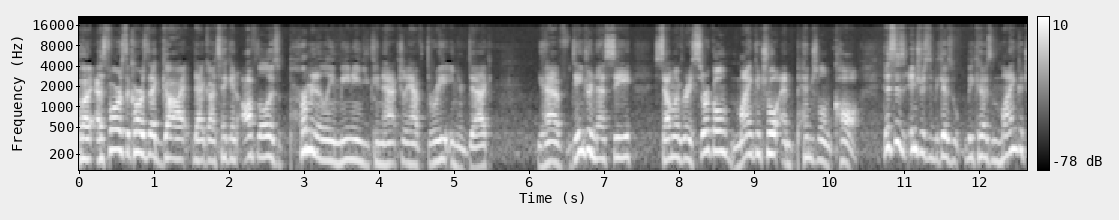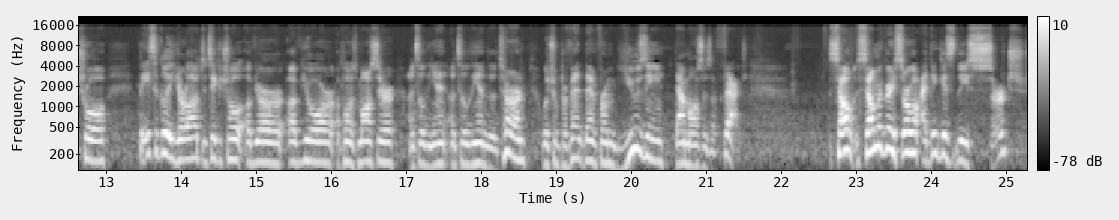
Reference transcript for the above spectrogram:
But as far as the cards that got that got taken off the list permanently, meaning you can actually have three in your deck, you have Danger Nessie, Salamangreat Circle, Mind Control, and Pendulum Call. This is interesting because because Mind Control basically you're allowed to take control of your of your opponent's monster until the end until the end of the turn, which will prevent them from using that monster's effect. Sal Salamangreat Circle, I think, is the search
